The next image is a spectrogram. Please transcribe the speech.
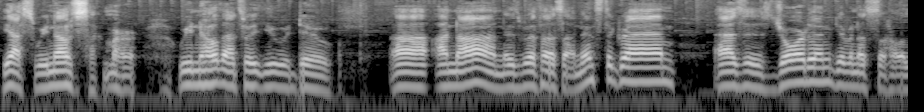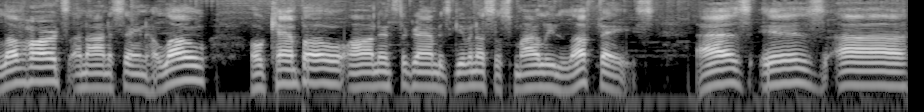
Yes, we know, Summer. We know that's what you would do. Uh, Anan is with us on Instagram, as is Jordan, giving us love hearts. Anan is saying hello. Ocampo on Instagram is giving us a smiley love face, as is uh,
